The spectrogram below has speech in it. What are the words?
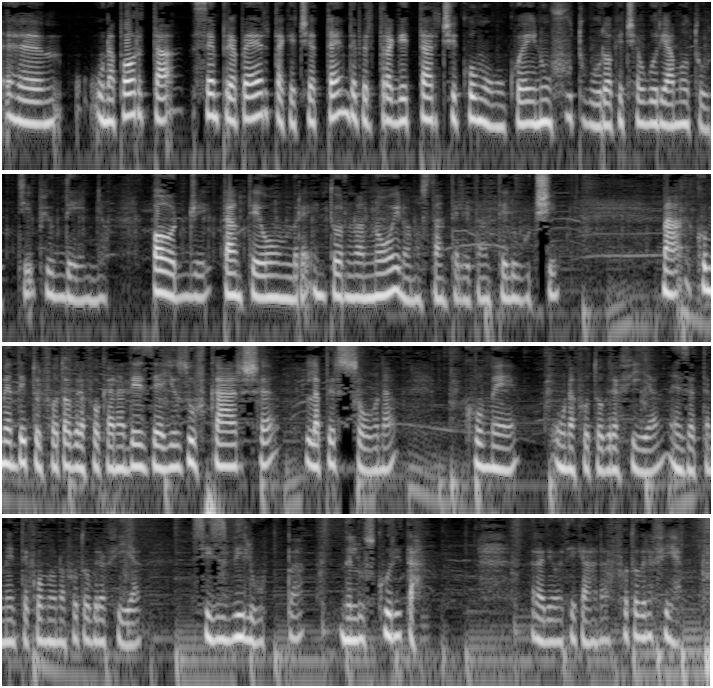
eh, una porta sempre aperta che ci attende per traghettarci comunque in un futuro che ci auguriamo tutti più degno. Oggi tante ombre intorno a noi, nonostante le tante luci. Ma, come ha detto il fotografo canadese Yusuf Karsh, la persona come una fotografia, esattamente come una fotografia, si sviluppa nell'oscurità. Radio Vaticana, fotografie.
